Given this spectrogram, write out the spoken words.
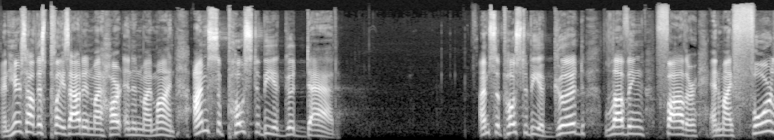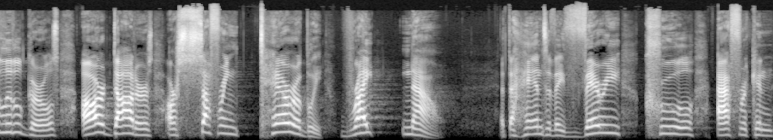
And here's how this plays out in my heart and in my mind I'm supposed to be a good dad. I'm supposed to be a good, loving father, and my four little girls, our daughters, are suffering terribly right now at the hands of a very cruel African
